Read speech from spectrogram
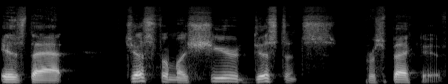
is that just from a sheer distance perspective,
